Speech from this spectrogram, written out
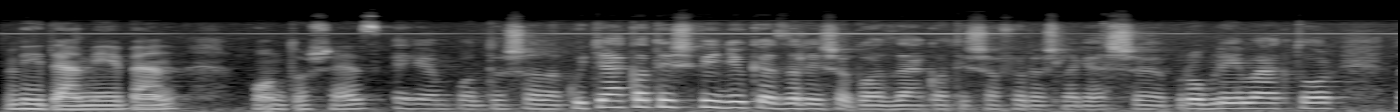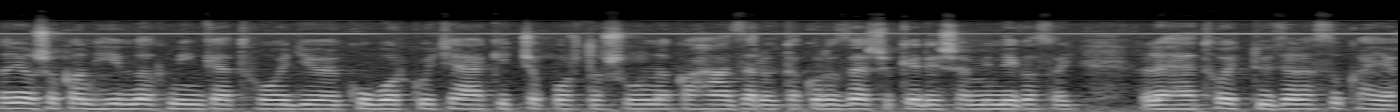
védelmében fontos ez. Igen, pontosan. A kutyákat is védjük ezzel, és a gazdákat is a fölösleges problémáktól. Nagyon sokan hívnak minket, hogy kóborkutyák itt csoportosulnak a ház előtt, akkor az első kérdésem mindig az, hogy lehet, hogy tűzel a szukája?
